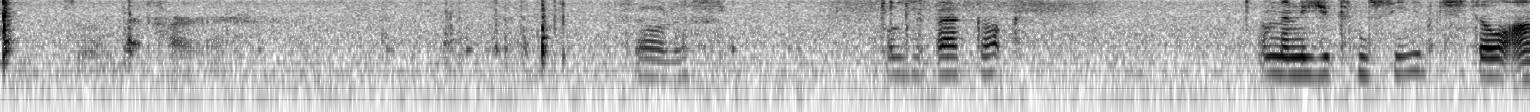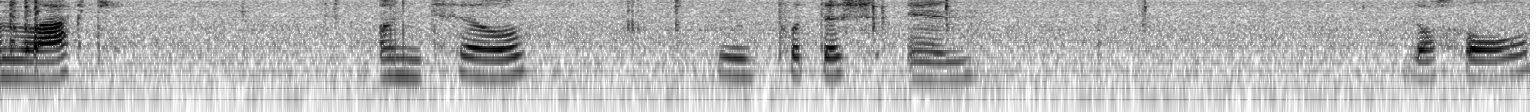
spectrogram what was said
It's a little bit harder. So I'll just close it back up. And then as you can see, it's still unlocked until you put this in the hole.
